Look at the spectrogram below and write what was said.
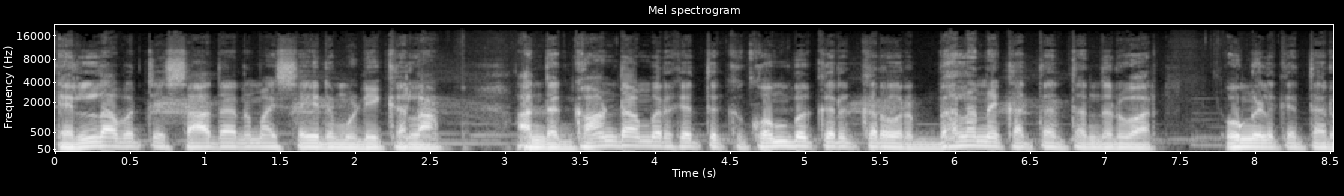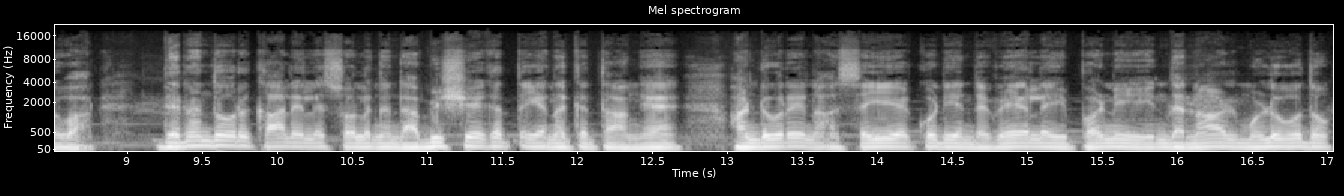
எல்லாவற்றையும் சாதாரணமாக செய்து முடிக்கலாம். அந்த காண்டாமிருகத்துக்கு கொம்புக்கு இருக்கிற ஒரு பலனை கத்தர் தந்துடுவார் உங்களுக்கு தருவார். தினந்தோறும் காலையில் சொல்லுங்கள் இந்த அபிஷேகத்தை எனக்கு தாங்க. ஆண்டவரே நான் செய்யக்கூடிய இந்த வேலை பணி இந்த நாள் முழுவதும்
